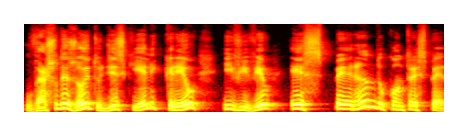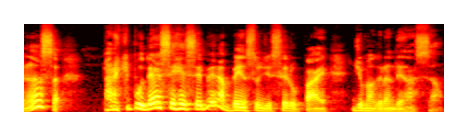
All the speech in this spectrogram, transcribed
O verso 18 diz que ele creu e viveu esperando contra esperança para que pudesse receber a bênção de ser o pai de uma grande nação.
